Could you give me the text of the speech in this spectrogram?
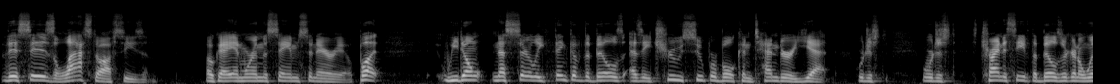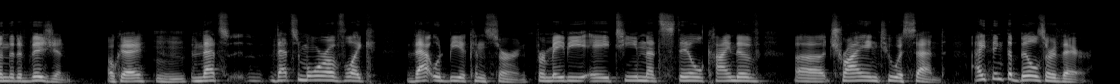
this is last off season, okay, and we're in the same scenario, but we don't necessarily think of the Bills as a true Super Bowl contender yet. We're just we're just trying to see if the Bills are going to win the division, okay? Mm-hmm. And that's that's more of like that would be a concern for maybe a team that's still kind of uh, trying to ascend. I think the Bills are there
